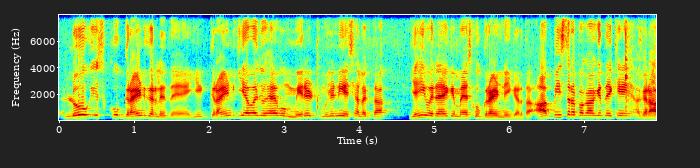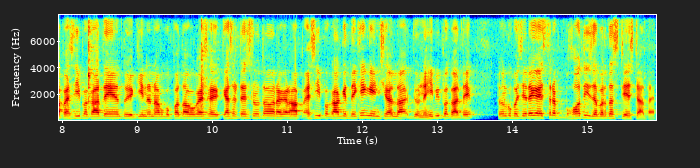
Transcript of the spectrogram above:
لوگ اس کو گرائنڈ کر لیتے ہیں۔ یہ گرائنڈ کیا ہوا جو ہے وہ میرے، مجھے نہیں اچھا لگتا۔ یہی وجہ ہے کہ میں اس کو گرائنڈ نہیں کرتا۔ آپ بھی اس طرح پکا کے دیکھیں، اگر آپ ایسے ہی پکاتے ہیں تو یقیناً آپ کو پتا ہوگا ایسا کیسا ٹیسٹ ہوتا ہے۔ اور اگر آپ ایسے ہی پکا کے دیکھیں گے انشاءاللہ جو نہیں بھی پکاتے، تو ان کو پتہ چلے گا اس طرح بہت ہی زبردست ٹیسٹ آتا ہے۔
